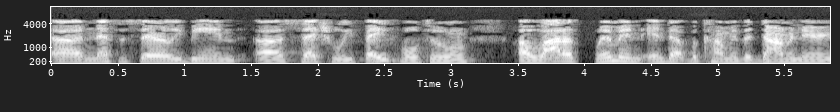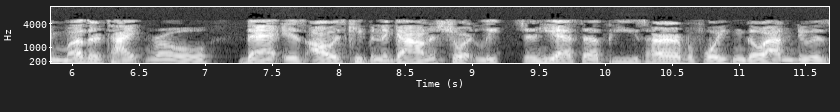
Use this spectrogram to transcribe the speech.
uh necessarily being uh sexually faithful to them, a lot of women end up becoming the domineering mother type role that is always keeping the guy on a short leash and he has to appease her before he can go out and do his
